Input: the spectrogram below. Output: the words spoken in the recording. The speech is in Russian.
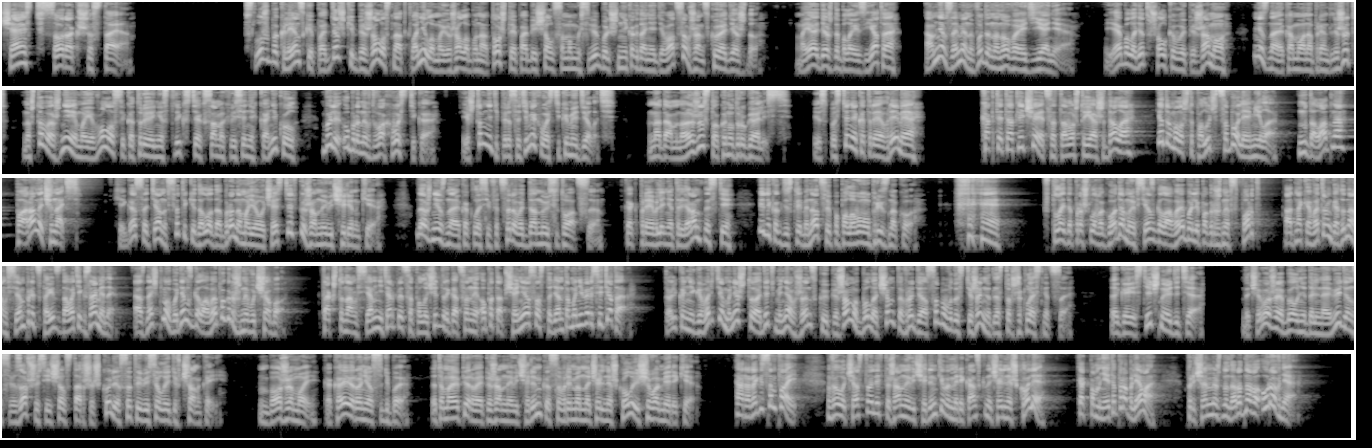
Часть 46. Служба клиентской поддержки безжалостно отклонила мою жалобу на то, что я пообещал самому себе больше никогда не одеваться в женскую одежду. Моя одежда была изъята, а мне взамен выдано новое одеяние. Я был одет в шелковую пижаму, не знаю, кому она принадлежит, но что важнее, мои волосы, которые я не стриг с тех самых весенних каникул, были убраны в два хвостика. И что мне теперь с этими хвостиками делать? Надо мной жестоко надругались. И спустя некоторое время как-то это отличается от того, что я ожидала. Я думала, что получится более мило. Ну да ладно, пора начинать. Хигаса Тян всё-таки дала добро на моё участие в пижамной вечеринке. Даже не знаю, как классифицировать данную ситуацию. Как проявление толерантности или как дискриминацию по половому признаку. Хе-хе. Вплоть до прошлого года мы все с головой были погружены в спорт, однако в этом году нам всем предстоит сдавать экзамены, а значит мы будем с головой погружены в учёбу. Так что нам всем не терпится получить драгоценный опыт общения со студентом университета. Только не говорите мне, что одеть меня в женскую пижаму было чем-то вроде особого достижения для старшеклассницы. Эгоистичное дитя. До чего же я был недальновиден, связавшись еще в старшей школе с этой веселой девчонкой. Боже мой, какая ирония судьбы. Это моя первая пижамная вечеринка со времен начальной школы еще в Америке. Арараги-сэмпай, вы участвовали в пижамной вечеринке в американской начальной школе? Как по мне, это проблема. Причем международного уровня.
